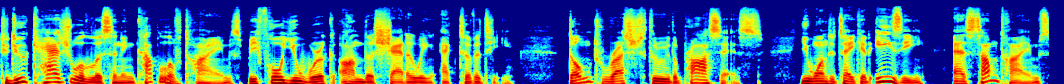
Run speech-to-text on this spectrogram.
to do casual listening couple of times before you work on the shadowing activity. Don't rush through the process. You want to take it easy as sometimes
